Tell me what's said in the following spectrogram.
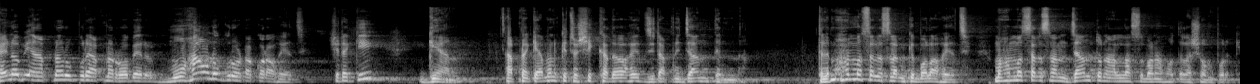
হে নবী, আপনার উপরে আপনার রবের মহা অনুগ্রহটা করা হয়েছে। সেটা কি? জ্ঞান। আপনাকে এমন কিছু শিক্ষা দেওয়া হয়েছে যেটা আপনি জানতেন না। তাহলে মোহাম্মদ সাল্লাহ সাল্লামকে বলা হয়েছে, মোহাম্মদ সাল্লাহ সাল্লাম জানতো না আল্লাহ সুবাহ সম্পর্কে,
